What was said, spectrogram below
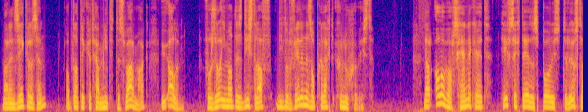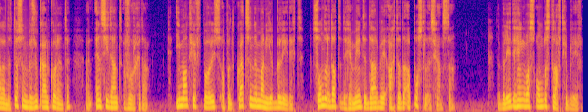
maar in zekere zin, opdat ik het hem niet te zwaar maak, u allen. Voor zo iemand is die straf, die door velen is opgelegd, genoeg geweest. Naar alle waarschijnlijkheid heeft zich tijdens Paulus' teleurstellende tussenbezoek aan Korinthe een incident voorgedaan. Iemand heeft Paulus op een kwetsende manier beledigd, zonder dat de gemeente daarbij achter de apostel is gaan staan. De belediging was onbestraft gebleven.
